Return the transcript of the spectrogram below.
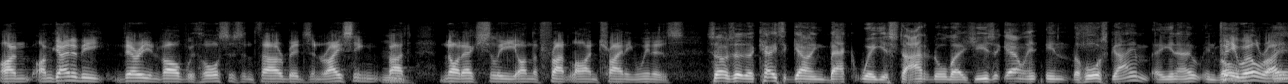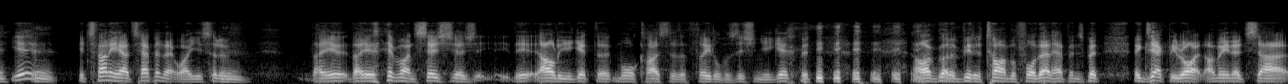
I'm I'm going to be very involved with horses and thoroughbreds and racing, mm. but not actually on the front line training winners. So is it a case of going back where you started all those years ago in, in the horse game? Uh, you know, involved. Pretty well, Ray. Yeah, yeah. yeah. It's funny how it's happened that way. You sort of they, they, everyone says the older you get, the more close to the fetal position you get. But I've got a bit of time before that happens. But exactly right. I mean, it's uh,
